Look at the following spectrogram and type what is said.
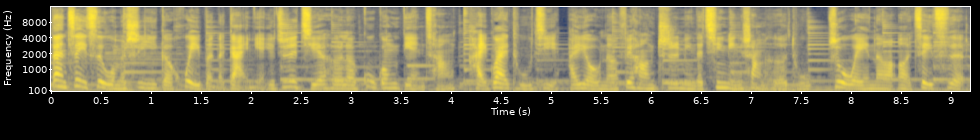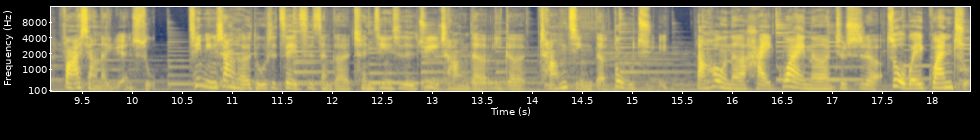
但这一次我们是一个绘本的概念，也就是结合了故宫典藏《海怪图记》，还有呢非常知名的《清明上河图》作为呢呃这次发想的元素。《清明上河图》是这次整个沉浸式剧场的一个场景的布局，然后呢海怪呢就是作为关主。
